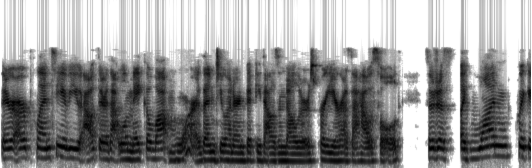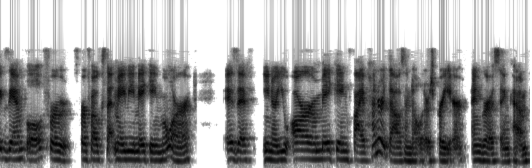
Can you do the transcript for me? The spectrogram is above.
There are plenty of you out there that will make a lot more than $250,000 per year as a household. So just like one quick example for for folks that may be making more is if you know you are making $500,000 per year in gross income,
